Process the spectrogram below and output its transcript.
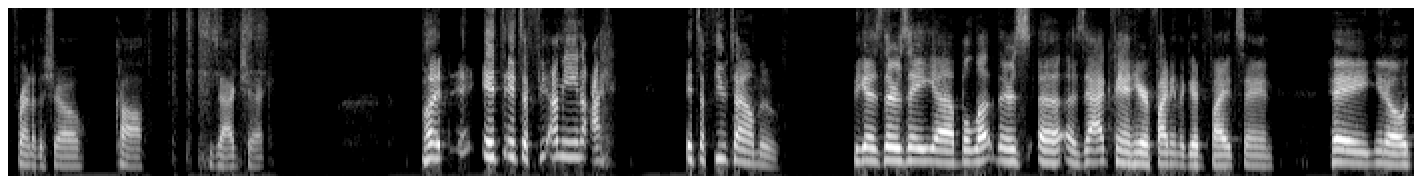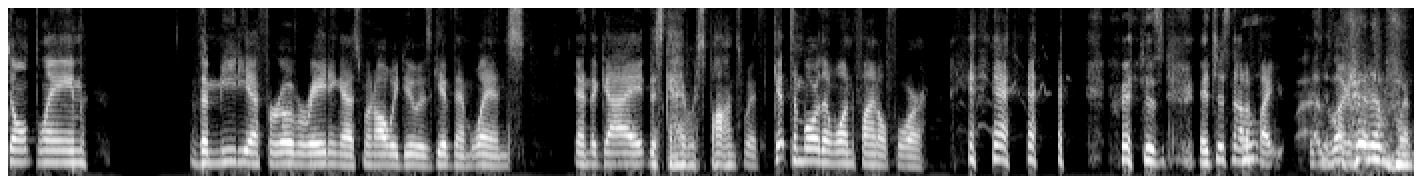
friend of the show. Cough, Zag check. But it, it's a. I mean, I. It's a futile move because there's a uh, beloved. There's a, a Zag fan here fighting the good fight, saying hey, you know, don't blame the media for overrating us when all we do is give them wins. And the guy, this guy responds with, get to more than one Final Four. it's, just, it's just not a fight. What kind of,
